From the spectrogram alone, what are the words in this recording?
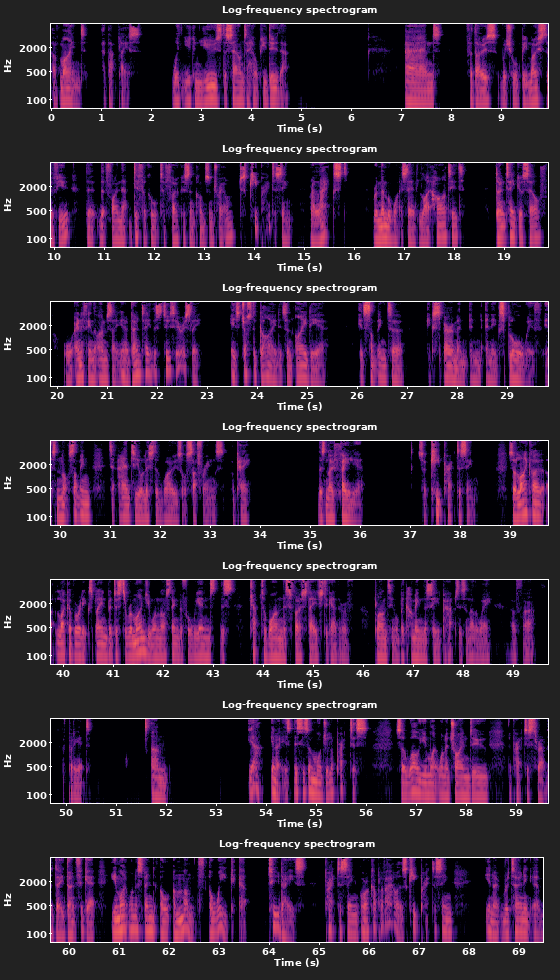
of mind at that place. With you can use the sound to help you do that. And for those, which will be most of you, that, that find that difficult to focus and concentrate on, just keep practicing. Relaxed. Remember what I said, light-hearted. Don't take yourself or anything that I'm saying, you know, don't take this too seriously. It's just a guide. It's an idea. It's something to experiment and, and explore with. It's not something to add to your list of woes or sufferings. Okay. There's no failure. So keep practicing. So like I, like I've already explained, but just to remind you one last thing before we end this chapter one, this first stage together of planting or becoming the seed, perhaps is another way of, uh, of putting it. Um, yeah, you know, this is a modular practice. So while you might want to try and do the practice throughout the day, don't forget, you might want to spend a, a month, a week, uh, two days practicing or a couple of hours. Keep practicing, you know, returning, uh,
